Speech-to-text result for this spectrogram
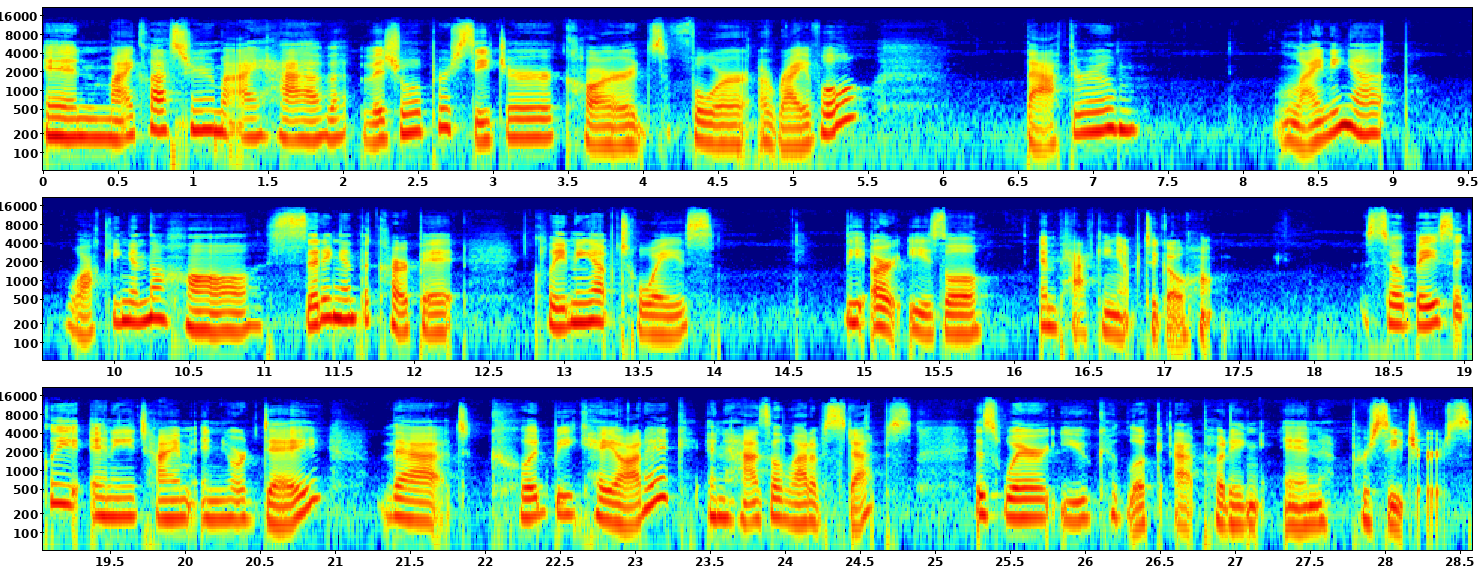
In my classroom, I have visual procedure cards for arrival, bathroom, lining up, walking in the hall, sitting at the carpet, cleaning up toys the art easel, and packing up to go home. So basically, any time in your day that could be chaotic and has a lot of steps is where you could look at putting in procedures.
